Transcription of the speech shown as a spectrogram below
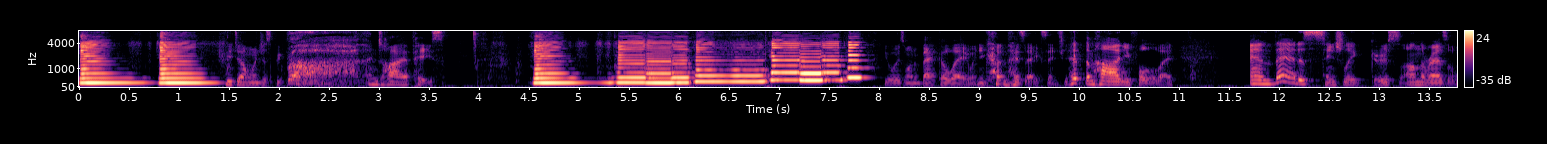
You don't want to just be rah, the entire piece. Always want to back away when you've got those accents. You hit them hard, you fall away. And that is essentially Goose on the Razzle.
